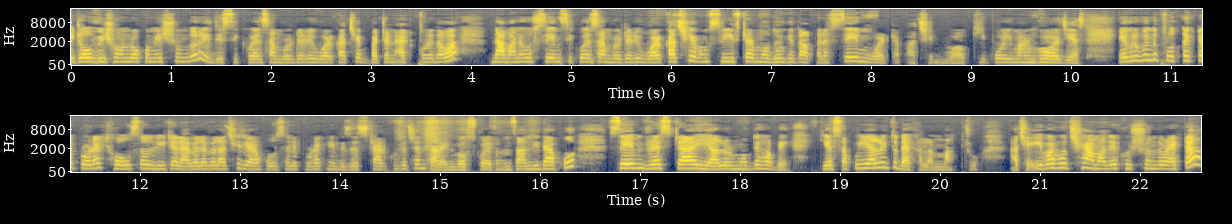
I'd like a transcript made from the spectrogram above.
এটাও ভীষণ রকমের সুন্দর। এই যে সিকোয়েন্স এমব্রয়ডারি ওয়ার্ক আছে বাটন অ্যাড করে দেওয়া। দামানেও সেম সিকোয়েন্স এমব্রয়ডারি ওয়ার্ক আছে এবং স্লিভটার মধ্যেও কিন্তু আপনারা সেম ওয়ার্কটা পাচ্ছেন। কি পরিমাণ গর্জিয়াস এগুলো কিন্তু প্রত্যেকটা প্রোডাক্ট হোলসেল রিটেল অ্যাভেলেবেল আছে। যারা হোলসেলে প্রোডাক্ট নিয়ে বিজনেস স্টার্ট করতে চান, তারা ইনবক্স করে ফেলেন সান্দিদা আপু সেম ড্রেসটা ইয়ালোর মধ্যে হবে? ইয়েস আপু, ইয়ালোই তো দেখালাম মাত্র। আচ্ছা এবার হচ্ছে আমাদের খুব সুন্দর একটা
